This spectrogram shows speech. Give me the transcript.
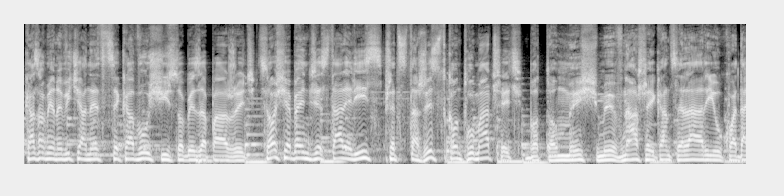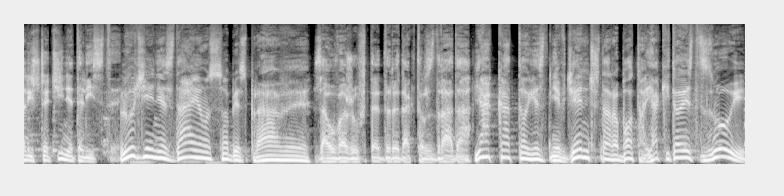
Kazał mianowicie Anetce kawusi sobie zaparzyć. Co się będzie stary lis przed stażystką tłumaczyć? Bo to myśmy w naszej kancelarii układali Szczecinie te listy. Ludzie nie zdają sobie sprawy, zauważył wtedy redaktor zdrada. Jaka to jest niewdzięczna robota, jaki to jest znój.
